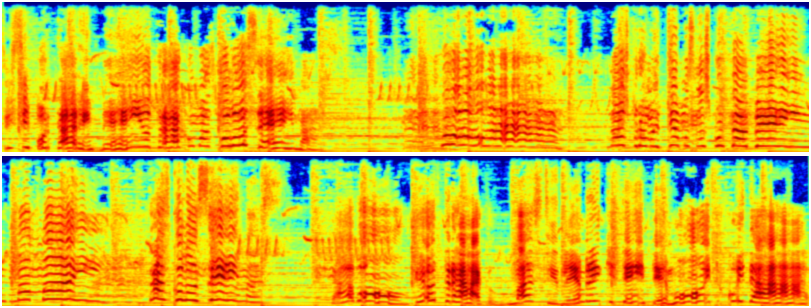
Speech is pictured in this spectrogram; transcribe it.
Se se portarem bem, eu trago umas guloseimas. Boa! Nós prometemos nos portar bem, mamãe! Traz guloseimas! Tá bom, eu trago, mas se lembrem que tem que ter muito cuidado.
